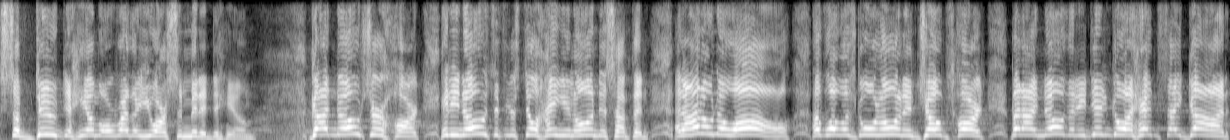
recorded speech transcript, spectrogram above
subdued to Him or whether you are submitted to Him. God knows your heart, and He knows if you're still hanging on to something. And I don't know all of what was going on in Job's heart, but I know that he didn't go ahead and say, God,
